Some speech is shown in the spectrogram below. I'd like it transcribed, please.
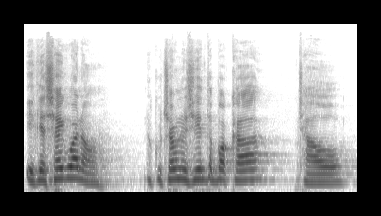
y que seáis buenos. Nos escuchamos en el siguiente podcast. Chao.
